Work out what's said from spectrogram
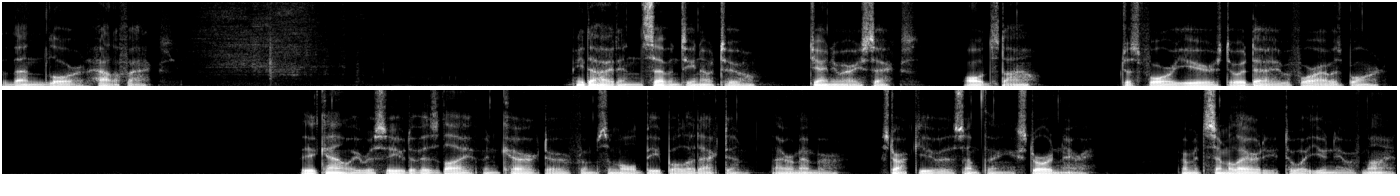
the then Lord Halifax. He died in 1702, January 6, old style, just four years to a day before I was born. The account we received of his life and character from some old people at Ecton, I remember, struck you as something extraordinary from its similarity to what you knew of mine.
